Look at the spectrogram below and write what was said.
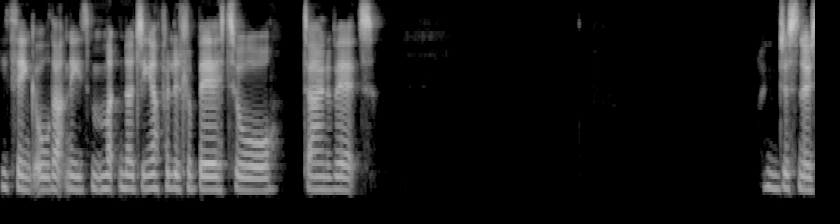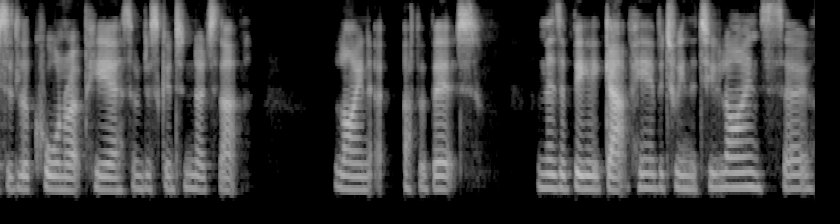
You think, oh, that needs nudging up a little bit or down a bit. I just notice a little corner up here, so I'm just going to nudge that line up a bit. And there's a bigger gap here between the two lines, so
